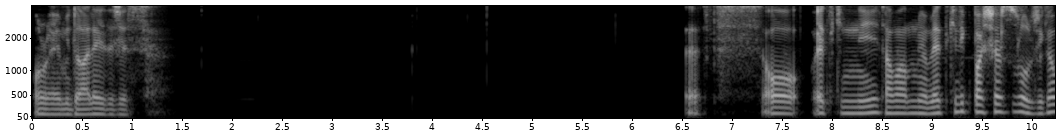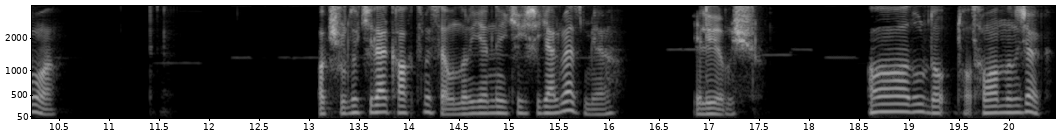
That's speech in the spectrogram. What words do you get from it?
Oraya müdahale edeceğiz. Evet. O etkinliği tamamlıyorum. Etkinlik başarısız olacak ama. Bak şuradakiler kalktı mesela. Onların yerine iki kişi gelmez mi ya? Geliyormuş. Aa dur da tamamlanacak.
